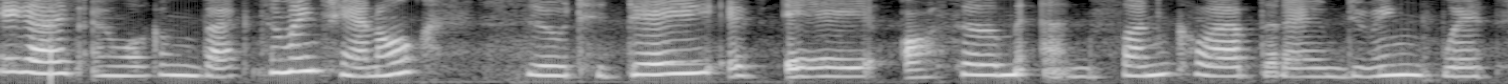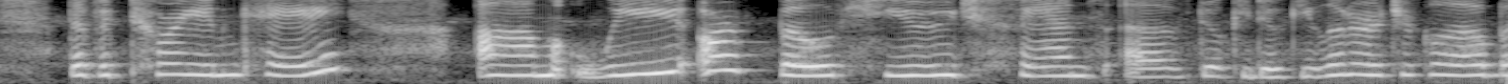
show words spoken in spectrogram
Hey guys and welcome back to my channel. So today is a awesome and fun collab that I am doing with the Victorian K. Um, we are both huge fans of Doki Doki Literature Club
